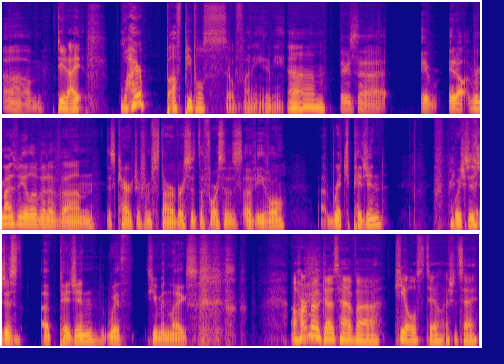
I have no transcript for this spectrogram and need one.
Um, Dude, I why are buff people so funny to me? Um there's a. It it reminds me a little bit of um this character from Star versus the Forces of Evil, uh, Rich Pigeon, which is just a pigeon with human legs. a Heartmo does have uh heels too, I should say.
